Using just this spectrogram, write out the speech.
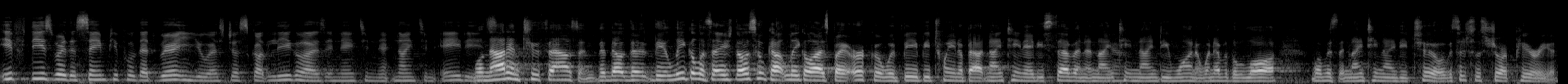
if these were the same people that were in US just got legalized in 19, 1980s. Well, not in 2000. The, the, the, legalization, those who got legalized by IRCA would be between about 1987 and 1991, yeah. or whenever the law, when was it, 1992. It was just a short period.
